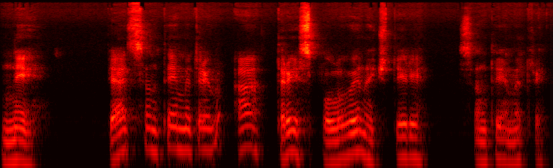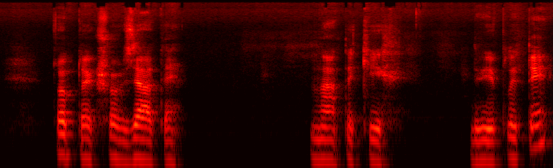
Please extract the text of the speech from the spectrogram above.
не 5 см, а 3,5-4 см. Тобто, якщо взяти на таких дві плити,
